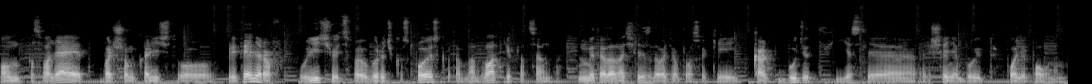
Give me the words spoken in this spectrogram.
он позволяет большому количеству ритейлеров увеличивать свою выручку с поиска там, на 2-3%. Мы тогда начали задавать вопрос, окей, как будет, если решение будет более полным?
